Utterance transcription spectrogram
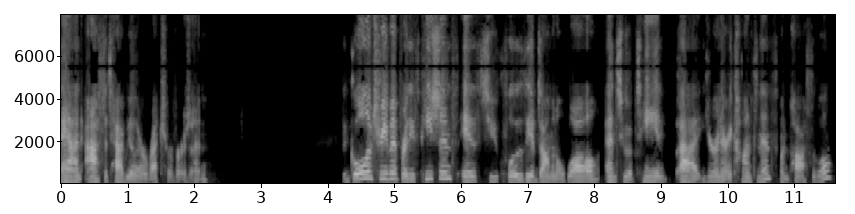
and acetabular retroversion. The goal of treatment for these patients is to close the abdominal wall and to obtain uh, urinary continence when possible.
